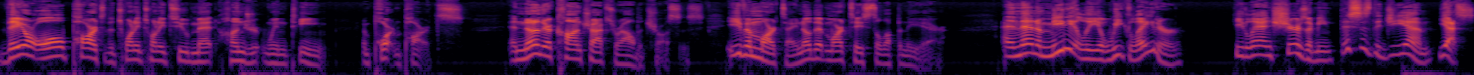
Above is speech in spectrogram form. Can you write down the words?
they are all parts of the 2022 Met 100 win team. Important parts. And none of their contracts were albatrosses. Even Marte. I know that Marte's still up in the air. And then immediately a week later, he lands Scherzer. I mean, this is the GM. Yes,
